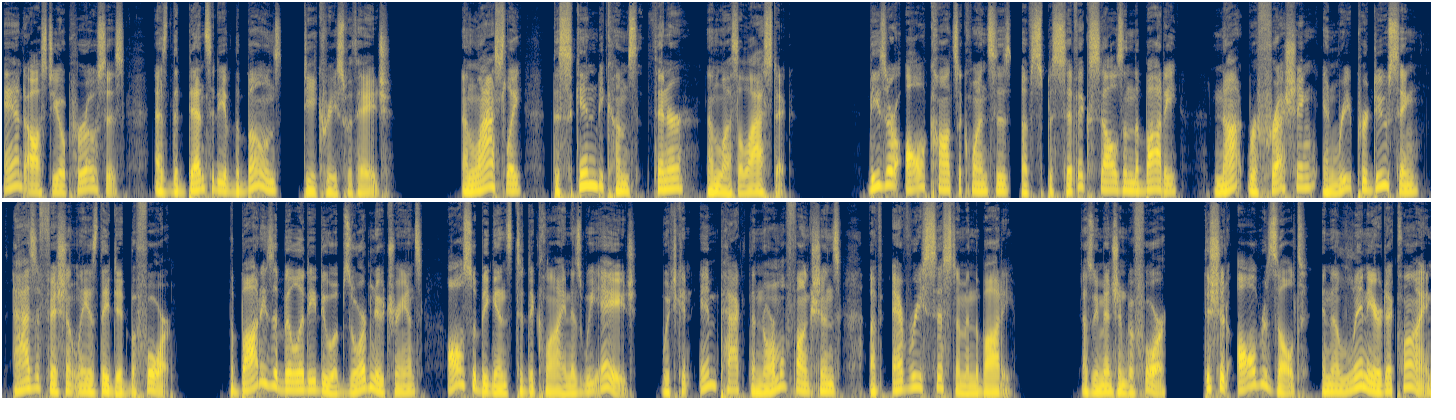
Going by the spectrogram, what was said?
and osteoporosis as the density of the bones decrease with age. And lastly, the skin becomes thinner and less elastic. These are all consequences of specific cells in the body not refreshing and reproducing as efficiently as they did before. The body's ability to absorb nutrients also begins to decline as we age, which can impact the normal functions of every system in the body. As we mentioned before, this should all result in a linear decline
